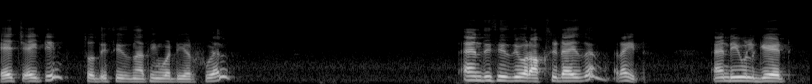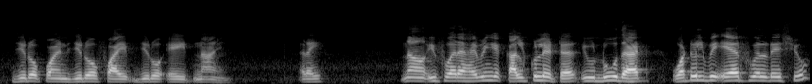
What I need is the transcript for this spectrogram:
H18. So, this is nothing but your fuel and this is your oxidizer right? And you will get 0.05089 right. Now, if you are having a calculator you do that. What will be air fuel ratio?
